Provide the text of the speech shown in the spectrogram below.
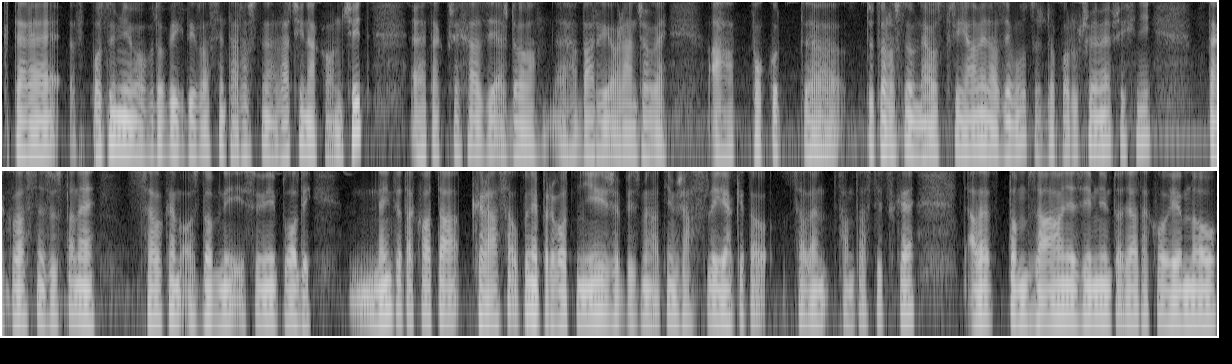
které v podzimním období, kdy vlastně ta rostlina začíná končit, eh, tak přechází až do eh, barvy oranžové. A pokud tuto rostlinu neostříháme na zimu, což doporučujeme všichni, tak vlastně zůstane celkem ozdobný i svými plody. Není to taková ta krása úplně prvotní, že bychom nad tím žasli, jak je to celé fantastické, ale v tom záhoně zimním to dělá takovou jemnou,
